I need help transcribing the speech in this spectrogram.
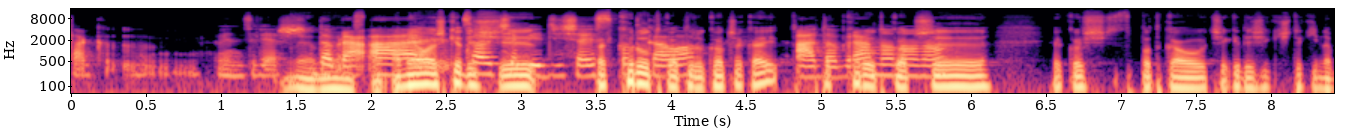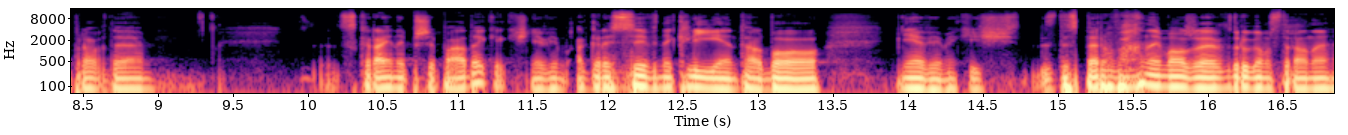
Tak, więc wiesz. Nie, no dobra, jasne. a, A miałaś kiedyś, co ciebie y, dzisiaj tak spotkało? krótko tylko, czekaj. A, tak dobra, no, krótko, no, no. czy jakoś spotkało cię kiedyś jakiś taki naprawdę skrajny przypadek, jakiś, nie wiem, agresywny klient albo, nie wiem, jakiś zdesperowany może w drugą stronę?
